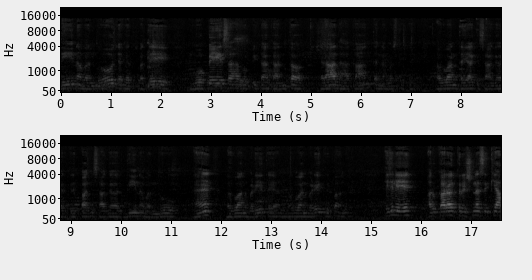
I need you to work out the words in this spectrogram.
दीन बंधो जगतपते गोपेश गोपिका कांत राधा कांत नमस्ते भगवान दया के सागर, कृपा के सागर दीन बंधु हैं। भगवान बड़े दयालु, भगवान बड़े कृपालु। इसलिए और कर कृष्ण शिक्षा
